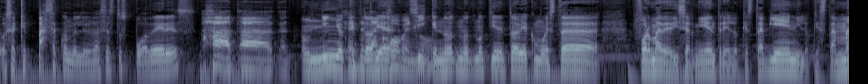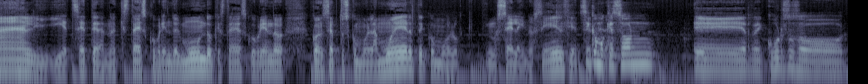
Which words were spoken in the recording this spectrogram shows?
o sea, qué pasa cuando le das estos poderes Ajá, a- a- a un niño que tan todavía joven, sí ¿no? que no, no, no tiene todavía como esta forma de discernir entre lo que está bien y lo que está mal y, y etcétera, ¿no? Que está descubriendo el mundo, que está descubriendo conceptos como la muerte, como lo no sé, la inocencia, etcétera. Sí, como que son eh, recursos o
